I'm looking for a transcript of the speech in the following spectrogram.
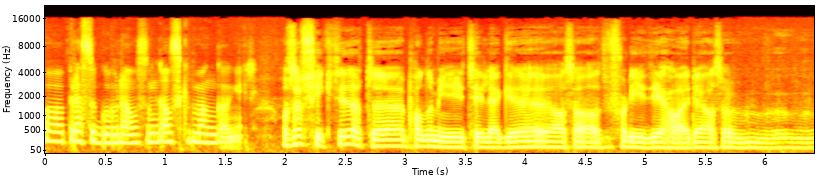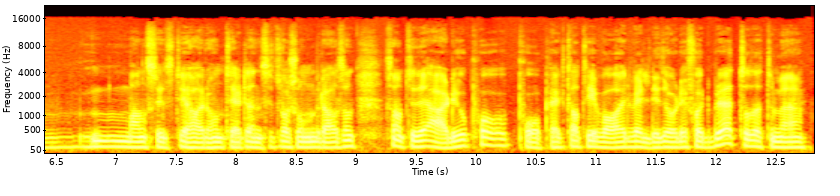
på pressekonferansen ganske mange ganger. Og så fikk de dette pandemitillegget altså fordi de har altså, Man syns de har håndtert denne situasjonen bra. Sånn. Samtidig er det jo på, påpekt at de var veldig dårlig forberedt. Og dette med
